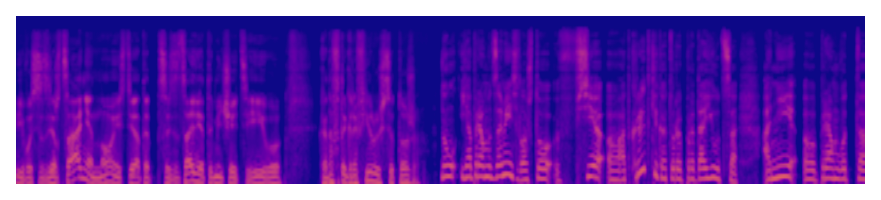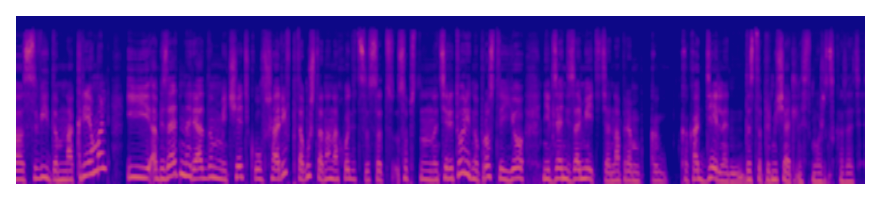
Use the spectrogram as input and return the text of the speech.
его созерцания, но и от созерцания этой мечети, и его, когда фотографируешься, тоже. Ну, я прям вот заметила, что все э, открытки, которые продаются, они э, прям вот э, с видом на Кремль, и обязательно рядом мечеть Кул-Шариф, потому что она находится, собственно, на территории, но просто ее нельзя не заметить. Она прям как, как отдельная достопримечательность, можно сказать.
